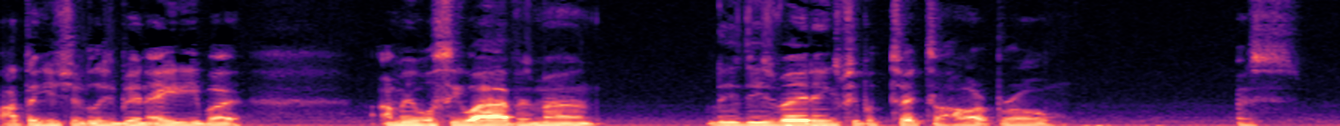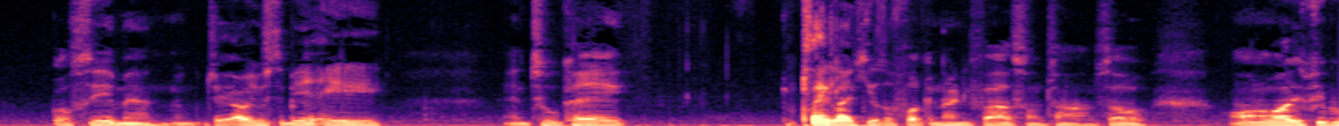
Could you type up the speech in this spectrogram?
I think he should at least be an 80, but I mean, we'll see what happens, man. These these ratings people take to heart, bro. It's we'll see it, man. Jr. used to be an 80 and 2K. Played like he was a fucking 95 sometimes. So I don't know why these people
